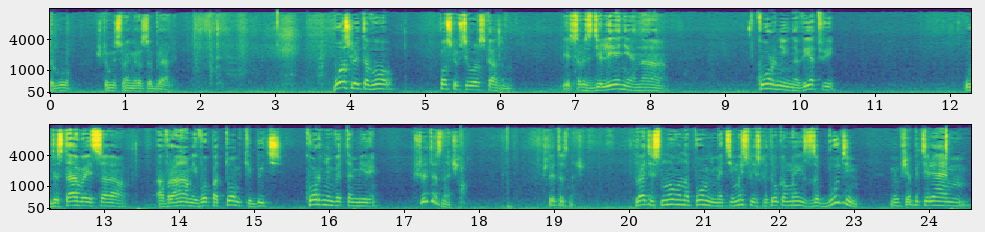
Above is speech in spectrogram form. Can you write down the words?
того, что мы с вами разобрали. После того, после всего сказанного, есть разделение на корни, на ветви. Удостаивается Авраам, его потомки быть корнем в этом мире – что это значит? Что это значит? Давайте снова напомним эти мысли, если только мы их забудем, мы вообще потеряем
